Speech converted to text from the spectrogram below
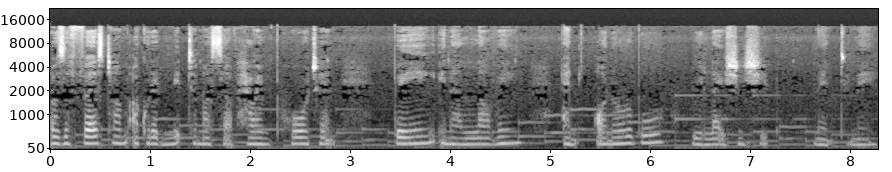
It was the first time I could admit to myself how important being in a loving and honorable relationship meant to me.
